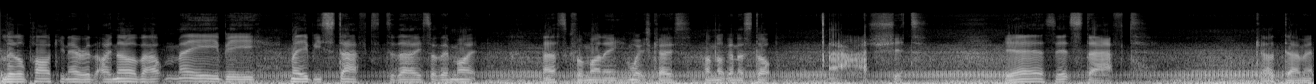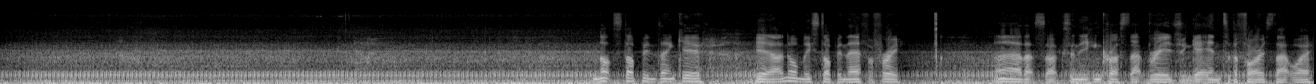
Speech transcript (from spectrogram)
little parking area that I know about maybe maybe staffed today, so they might ask for money. In which case, I'm not going to stop. Ah, shit. Yes, it's staffed. God damn it. Not stopping, thank you. Yeah, I normally stop in there for free. Ah, that sucks. And you can cross that bridge and get into the forest that way.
